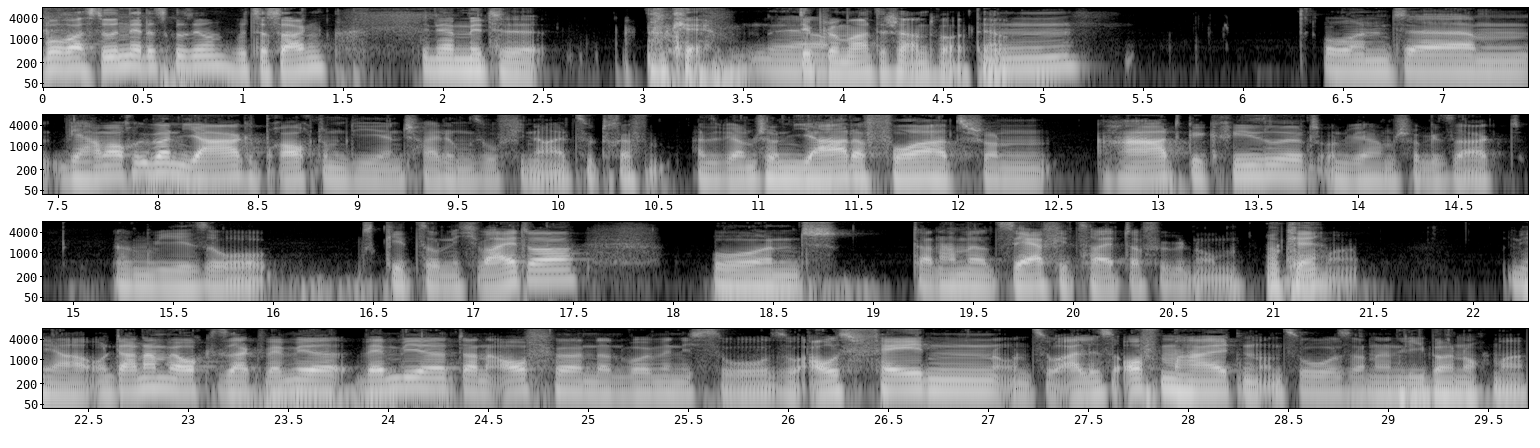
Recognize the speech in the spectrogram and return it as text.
Wo warst du in der Diskussion? Willst du das sagen? In der Mitte. Okay, Ja. diplomatische Antwort, ja. Mhm. Und ähm, wir haben auch über ein Jahr gebraucht, um die Entscheidung so final zu treffen. Also wir haben schon ein Jahr davor, hat es schon hart gekriselt und wir haben schon gesagt, irgendwie so, es geht so nicht weiter. Und dann haben wir uns sehr viel Zeit dafür genommen. Okay. Nochmal. Ja, und dann haben wir auch gesagt, wenn wir, wenn wir dann aufhören, dann wollen wir nicht so, so ausfaden und so alles offen halten und so, sondern lieber nochmal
